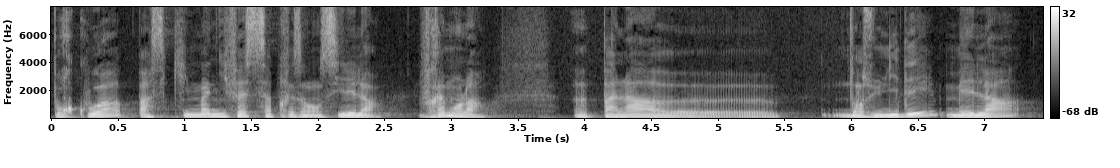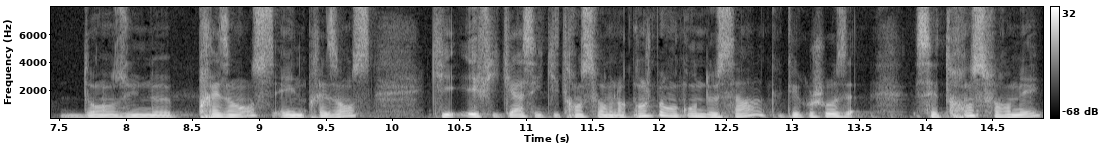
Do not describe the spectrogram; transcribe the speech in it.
Pourquoi? Parce qu'il manifeste sa présence, il est là, vraiment là. Euh, pas là euh, dans une idée, mais là dans une présence, et une présence qui est efficace et qui transforme. Alors quand je me rends compte de ça, que quelque chose s'est transformé,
